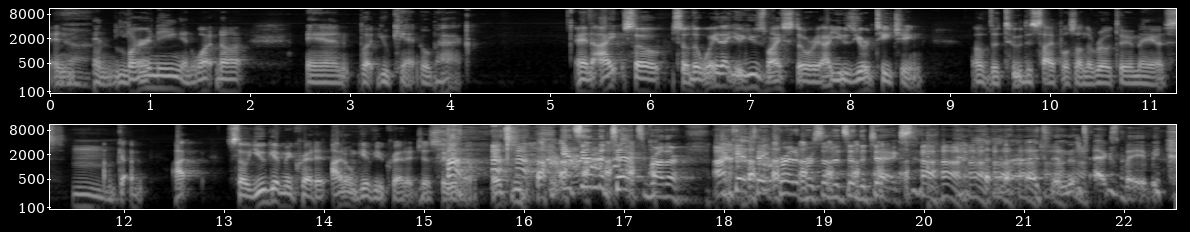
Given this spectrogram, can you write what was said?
and Yeah. and learning and whatnot and but you can't go back. And i so so the way that you use my story i use your teaching of the two disciples on the road to emmaus. Hmm. I'm- I, so you give me credit i don't give you credit just so you know it's it's in the text, brother. I can't take credit for something that's in the text. it's in the text, baby.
